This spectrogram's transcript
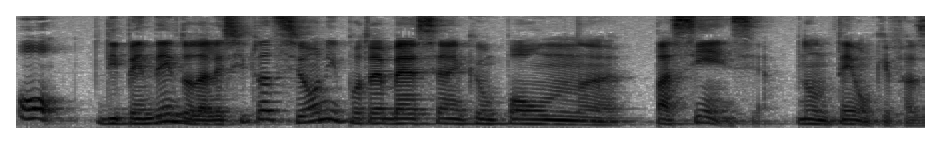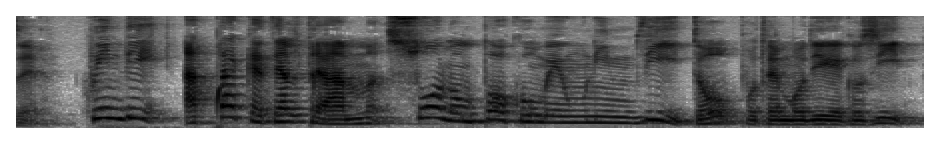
o, dipendendo dalle situazioni, potrebbe essere anche un po' un pazienza, non temo che fazer. Quindi attaccati al tram suona un po' come un invito, potremmo dire così,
